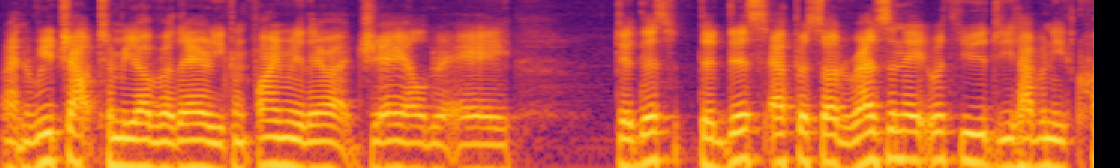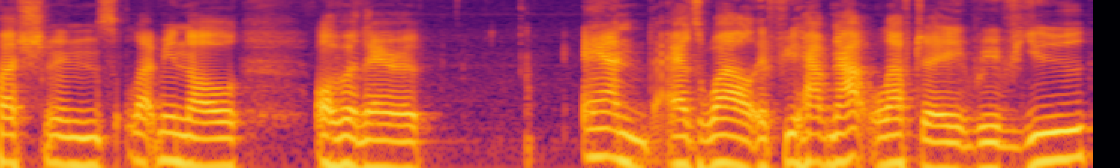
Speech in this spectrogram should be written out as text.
and reach out to me over there. You can find me there at JElderA. Did this did this episode resonate with you? Do you have any questions? Let me know over there. And as well, if you have not left a review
